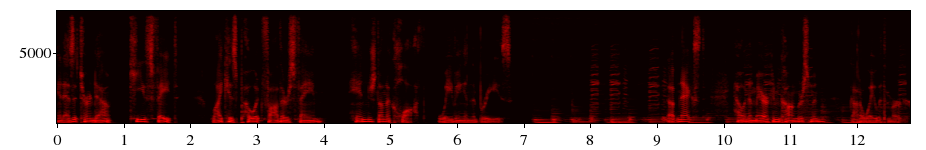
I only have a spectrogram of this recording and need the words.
And as it turned out, Key's fate, like his poet father's fame, hinged on a cloth waving in the breeze. Up next, how an American congressman got away with murder.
